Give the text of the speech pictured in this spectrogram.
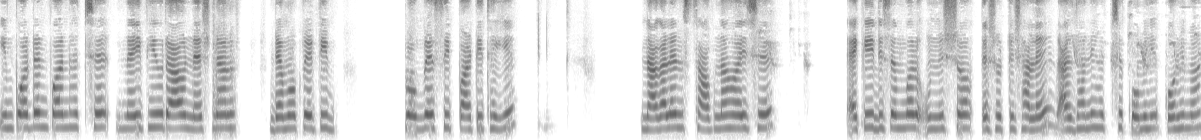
ইম্পর্টেন্ট পয়েন্ট হচ্ছে Neiphiu Rao national democratic progressive party থেকে। নাগাল্যান্ড স্থাপনা হয়েছে একই ডিসেম্বর উনিশশো তেষট্টি সালে। রাজধানী হচ্ছে কোহি- কোহিমা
